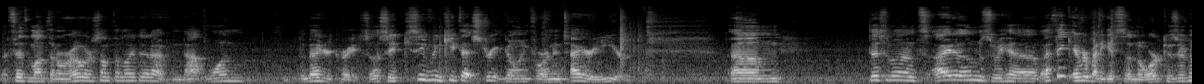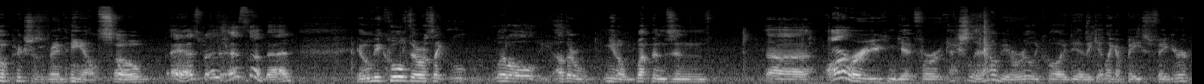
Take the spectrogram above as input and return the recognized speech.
the fifth month in a row or something like that. I've not won the Mega Crate. So let's see, see if we can keep that streak going for an entire year. Um, this month's items, we have, I think everybody gets the Nord because there's no pictures of anything else. So, hey, that's, that's not bad. It would be cool if there was like little other, you know, weapons and uh, armor you can get for, actually that would be a really cool idea to get like a base figure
